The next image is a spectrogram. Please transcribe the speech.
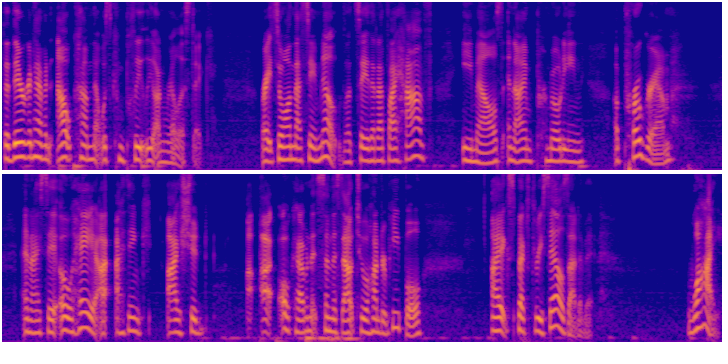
that they were going to have an outcome that was completely unrealistic right? So, on that same note, let's say that if I have emails and I'm promoting a program and I say, oh, hey, I, I think I should, I, okay, I'm going to send this out to 100 people. I expect three sales out of it. Why?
